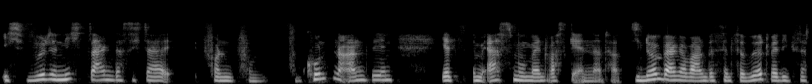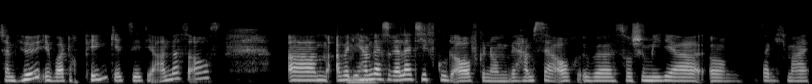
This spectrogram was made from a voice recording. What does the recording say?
ich würde nicht sagen, dass sich da von, vom, vom Kunden ansehen jetzt im ersten Moment was geändert hat. Die Nürnberger waren ein bisschen verwirrt, weil die gesagt haben, ihr wart doch pink, jetzt seht ihr anders aus. Ähm, aber die haben mhm. das relativ gut aufgenommen. Wir haben es ja auch über Social Media, ähm, sag ich mal,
